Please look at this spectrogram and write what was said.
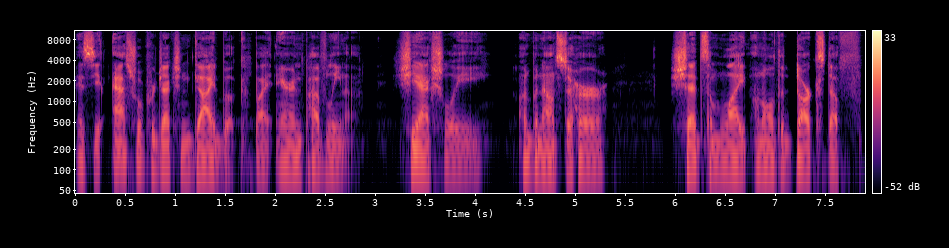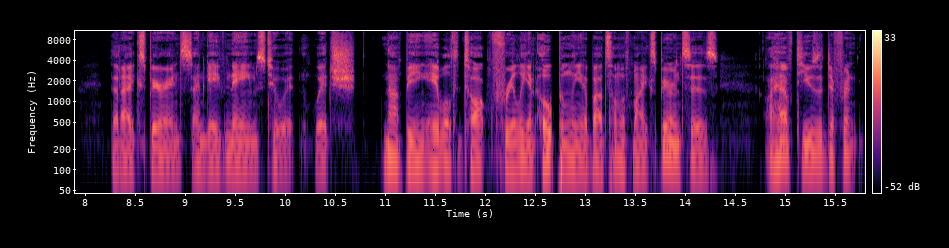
is the Astral Projection Guidebook by Erin Pavlina. She actually, unbeknownst to her, shed some light on all the dark stuff that I experienced and gave names to it, which, not being able to talk freely and openly about some of my experiences, I have to use a different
